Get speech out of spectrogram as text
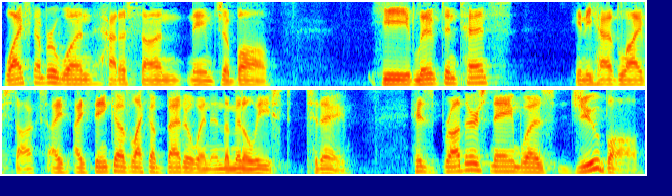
wife number one had a son named Jabal. He lived in tents and he had livestock. I, I think of like a Bedouin in the Middle East today. His brother's name was Jubal.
